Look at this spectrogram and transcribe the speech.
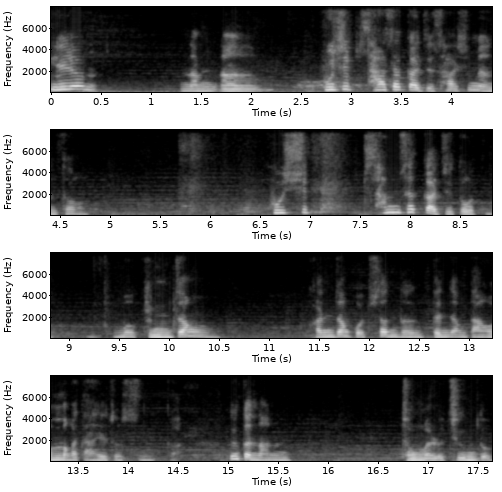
1년 남, 아, 94세까지 사시면서 93세까지도 뭐 김장, 간장, 고추장, 등 된장 다 엄마가 다 해줬으니까. 그러니까 나는 정말로 지금도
